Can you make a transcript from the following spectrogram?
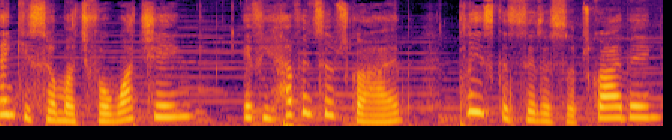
Thank you so much for watching. If you haven't subscribed, please consider subscribing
